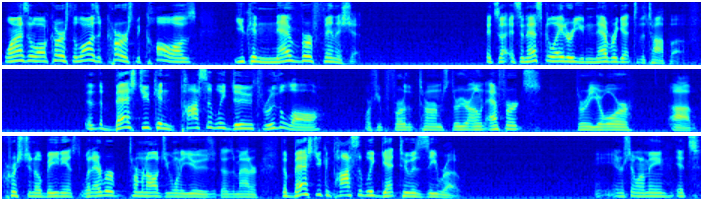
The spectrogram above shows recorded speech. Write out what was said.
Why is the law cursed? The law is a curse because you can never finish it. It's a, it's an escalator you never get to the top of the best you can possibly do through the law, or if you prefer the terms, through your own efforts, through your uh, Christian obedience, whatever terminology you want to use, it doesn't matter. The best you can possibly get to is zero. You understand what I mean? It's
